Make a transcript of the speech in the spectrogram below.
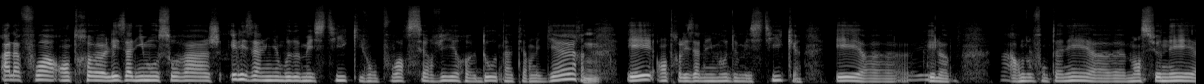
à la fois entre les animaux sauvages et les animaux domestiques qui vont pouvoir servir d'hôtes intermédiaires, mm. et entre les animaux domestiques et, et l'homme. Arnaud Fontanet mentionnait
